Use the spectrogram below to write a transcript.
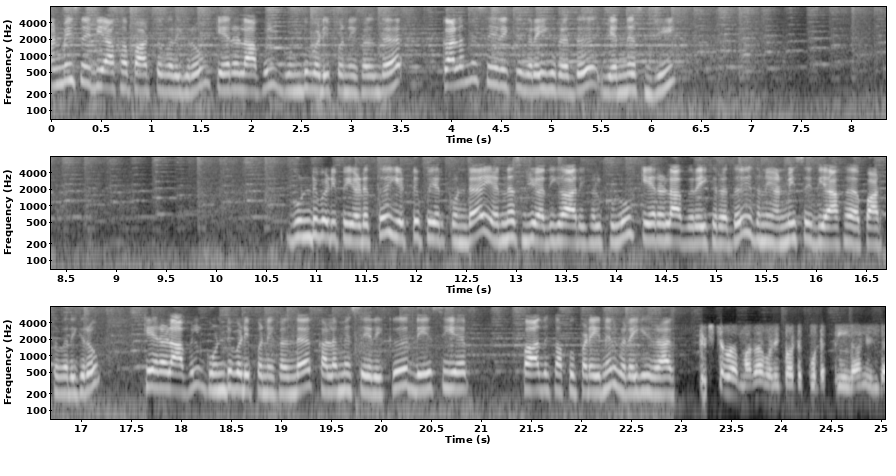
அண்மை செய்தியாக பார்த்து வருகிறோம். கேரளாவில் குண்டுவெடிப்பு நிகழ்ந்த களமசேரிக்கு விரைகிறது என்எஸ்ஜி. குண்டுவெடிப்பை அடுத்து எட்டு பேர் கொண்ட என்எஸ்ஜி அதிகாரிகள் குழு கேரளா விரைகிறது. இதனை அண்மை செய்தியாக பார்த்து வருகிறோம். கேரளாவில் குண்டுவெடிப்பு நிகழ்ந்த களமசேரிக்கு தேசிய பாதுகாப்பு படையினர் விரைகிறார் கிறிஸ்தவ மத வழிபாட்டு கூட்டத்தில் தான் இந்த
